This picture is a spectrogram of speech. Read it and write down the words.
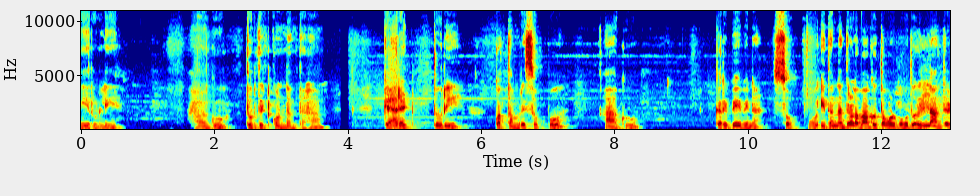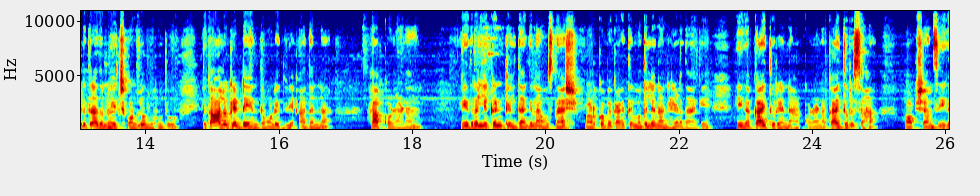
ಈರುಳ್ಳಿ ಹಾಗೂ ತುರಿದಿಟ್ಕೊಂಡಂತಹ ಕ್ಯಾರೆಟ್, ತುರಿ, ಕೊತ್ತಂಬರಿ ಸೊಪ್ಪು ಹಾಗೂ ಕರಿಬೇವಿನ ಸೊಪ್ಪು ಇದನ್ನು ದಳವಾಗೂ ತೊಗೊಳ್ಬಹುದು, ಇಲ್ಲ ಅಂತ ಹೇಳಿದ್ರೆ ಅದನ್ನು ಹೆಚ್ಕೊಳ್ಳಬಹುದು ಈಗ ಆಲೂಗೆಡ್ಡೆ ಏನು ತೊಗೊಂಡಿದ್ವಿ, ಅದನ್ನು ಹಾಕ್ಕೊಳ್ಳೋಣ. ಇದರಲ್ಲಿ ಗಂಟಿಲ್ದಾಗೆ ನಾವು ಸ್ನ್ಯಾಶ್ ಮಾಡ್ಕೋಬೇಕಾಗುತ್ತೆ. ಮೊದಲೇ ನಾನು ಹೇಳಿದ ಹಾಗೆ. ಈಗ ಕಾಯಿ ತುರಿಯನ್ನು ಹಾಕ್ಕೊಳ್ಳೋಣ. ಕಾಯಿ ತುರಿ ಸಹ ಆಪ್ಷನ್ಸ್ ಈಗ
